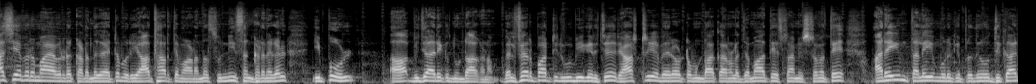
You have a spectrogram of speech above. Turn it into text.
ആശയപരമായ അവരുടെ കടന്നുകയറ്റം ഒരു യാഥാർത്ഥ്യമാണെന്ന് സുന്നി സംഘടനകൾ ഇപ്പോൾ വിചാരിക്കുന്നുണ്ടാകണം. വെൽഫെയർ പാർട്ടി രൂപീകരിച്ച് രാഷ്ട്രീയ വേരോട്ടം ഉണ്ടാക്കാനുള്ള ജമാഅത്തെ ഇസ്ലാമി ശ്രമത്തെ അരയും തലയും മുറുക്കി പ്രതിരോധിക്കാൻ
